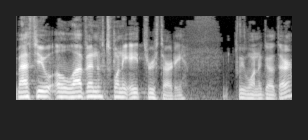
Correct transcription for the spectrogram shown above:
Matthew 11, 28 through 30, if we want to go there.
